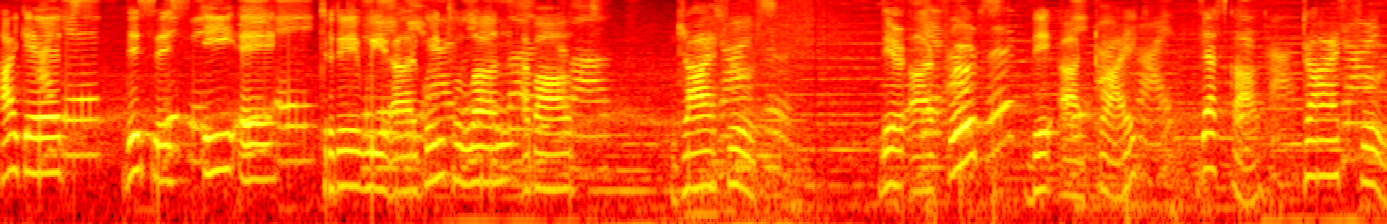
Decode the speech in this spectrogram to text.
Hi kids, this is EA. Today we are going to learn about dry fruits. There are fruits, they are dried. That's called dried fruit.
